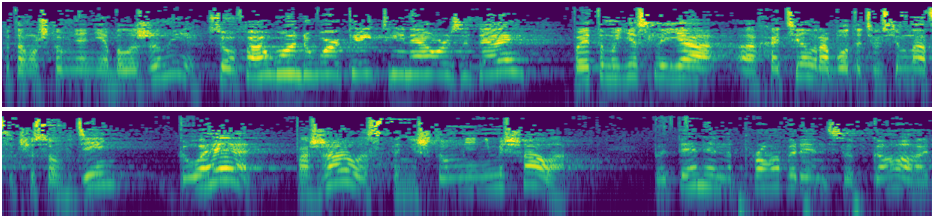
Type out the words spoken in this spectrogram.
потому что у меня не было жены. So if I wanted to work 18 hours a day, Поэтому если я а, хотел работать 18 часов в день, go ahead. пожалуйста, ничто мне не мешало. But then in the providence of God,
